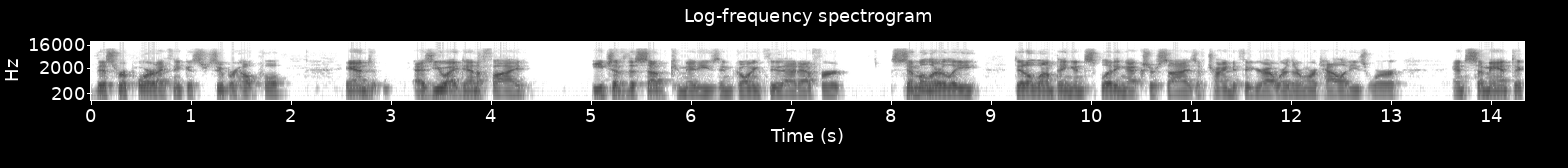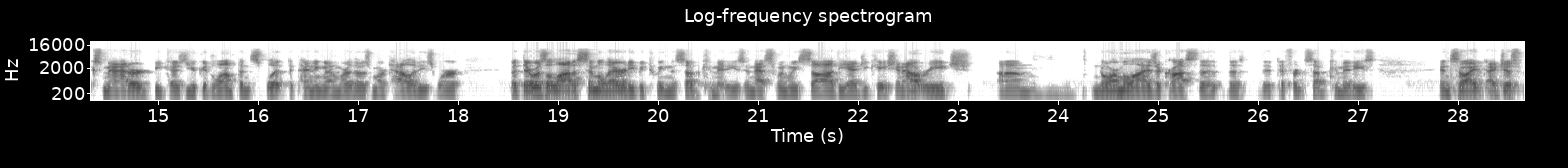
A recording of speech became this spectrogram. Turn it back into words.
this report I think is super helpful. And as you identified, each of the subcommittees in going through that effort similarly did a lumping and splitting exercise of trying to figure out where their mortalities were. And semantics mattered because you could lump and split depending on where those mortalities were. But there was a lot of similarity between the subcommittees. And that's when we saw the education outreach um, normalize across the, the, the, different subcommittees. And so I, I just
